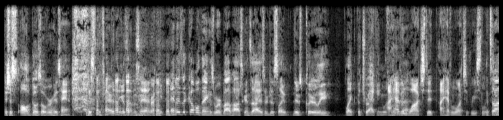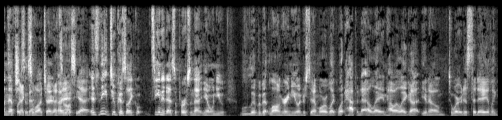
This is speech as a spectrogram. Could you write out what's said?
it just all goes over his hand. Just the entire thing is on his hand. And there's a couple things where Bob Hoskins' eyes are just like there's clearly like the tracking. Was I haven't bad. watched it. I haven't watched it recently. It's to- on to Netflix check since that. to watch. I, That's I- awesome. Yeah, it's neat too because like seeing it as a person that you know when you live a bit longer and you understand more of like what happened to L.A. and how L.A. got you know to where it is today. Like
